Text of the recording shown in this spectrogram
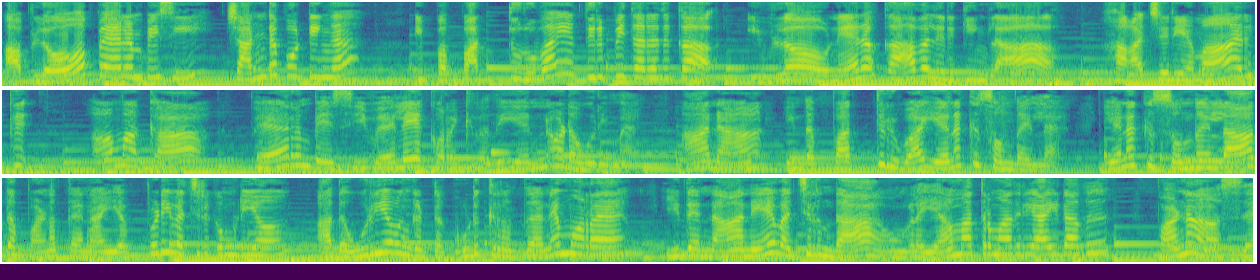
அவ்வளோ பேரம் பேசி சண்டை போட்டீங்க? இப்ப பத்து ரூபாய திருப்பி தரதுக்கா இவ்ளோ நேரம் காவல் இருக்கீங்களா? ஆச்சரியமா இருக்கு. ஆமாக்கா பேரம் பேசி விலைய குறைக்கிறது என்னோட உரிமை. ஆனா இந்த பத்து ரூபாய் எனக்கு சொந்தம் இல்ல. எனக்கு சொந்தம் இல்லாத பணத்தை நான் எப்படி வச்சிருக்க முடியும்? அத உரியவங்கிட்ட குடுக்கறது தானே முறை. இத நானே வச்சிருந்தா உங்களை ஏமாத்துற மாதிரி ஆயிடாது? பண ஆசை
